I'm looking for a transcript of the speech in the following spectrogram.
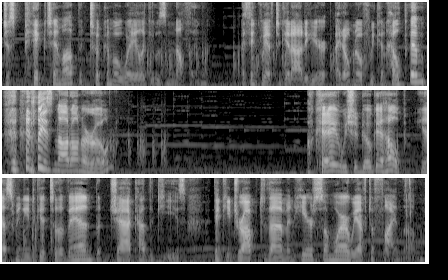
just picked him up and took him away like it was nothing. I think we have to get out of here. I don't know if we can help him, at least not on our own. Okay, we should go get help. Yes, we need to get to the van, but Jack had the keys. I think he dropped them in here somewhere. We have to find them.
